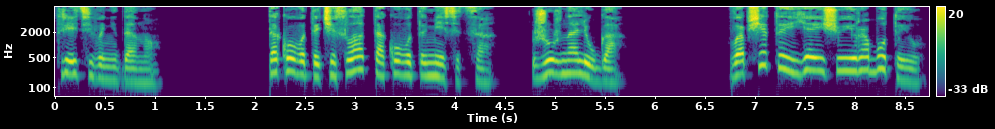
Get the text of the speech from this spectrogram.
Третьего не дано. Такого-то числа, такого-то месяца. Журналюга. Вообще-то я еще и работаю.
